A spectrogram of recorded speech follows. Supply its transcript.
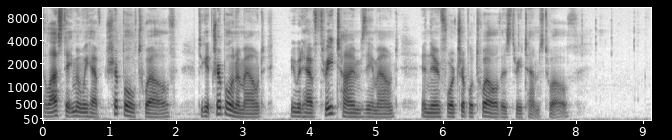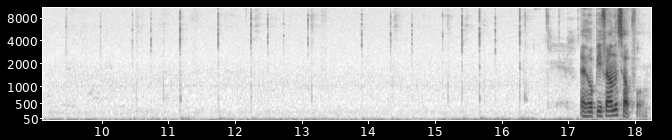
The last statement we have triple 12. To get triple an amount, we would have 3 times the amount, and therefore triple 12 is 3 times 12. I hope you found this helpful.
